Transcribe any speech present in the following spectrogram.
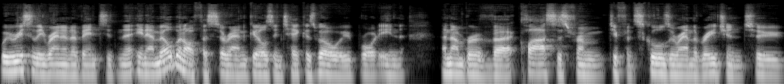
we recently ran an event in, the, in, our Melbourne office around girls in tech as well. We brought in a number of uh, classes from different schools around the region to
